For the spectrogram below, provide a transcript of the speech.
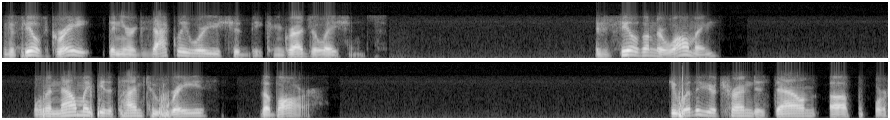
If it feels great, then you're exactly where you should be. Congratulations. If it feels underwhelming, well, then now might be the time to raise the bar. See, whether your trend is down, up, or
